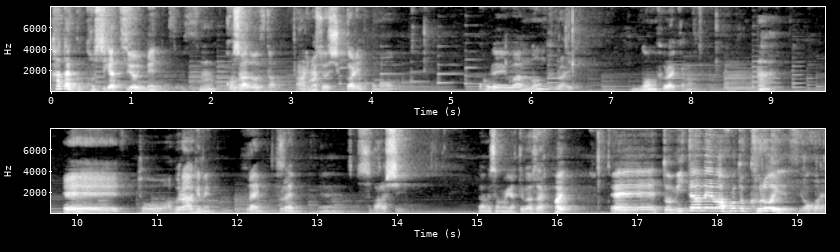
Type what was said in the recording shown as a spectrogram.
硬くコシが強い麺だそうです。うん、コシはどうですか？ありますよしっかり。このこれはノンフライ？ノンフライかな、えーっと油揚げ麺フライ麺ですね。フライ麺うん素晴らしい。ラメさんもやってください。はい。えー、と見た目は本当黒いですよこれ。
